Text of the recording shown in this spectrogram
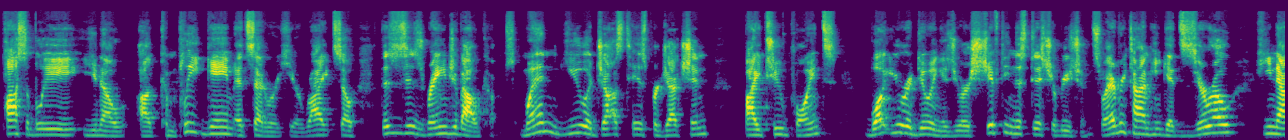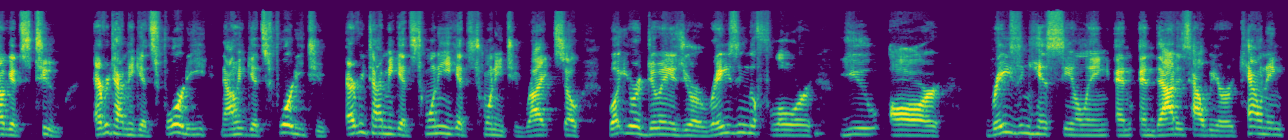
possibly, you know, a complete game, etc. here, right? So this is his range of outcomes. When you adjust his projection by two points, what you are doing is you are shifting this distribution. So every time he gets zero, he now gets two. Every time he gets 40, now he gets 42. Every time he gets 20, he gets 22, right? So what you are doing is you're raising the floor, you are raising his ceiling, and and that is how we are accounting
